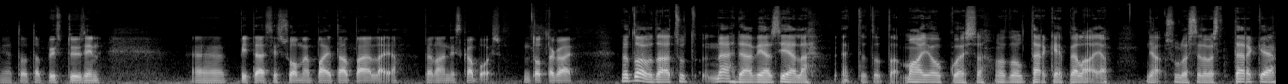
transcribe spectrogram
ja tota, pystyisin öö, pitää siis Suomen paitaa päällä ja pelaan niissä kaboissa. No, totta kai. No toivotaan, että sut nähdään vielä siellä, että tota, maajoukkueessa olet ollut tärkeä pelaaja ja sulle selvästi tärkeä.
